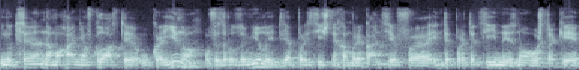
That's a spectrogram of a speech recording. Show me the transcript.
Ну, це намагання вкласти Україну в зрозумілий для пересічних американців е, інтерпретаційний знову ж таки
